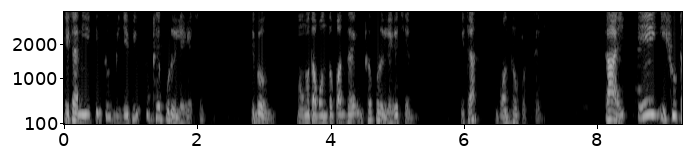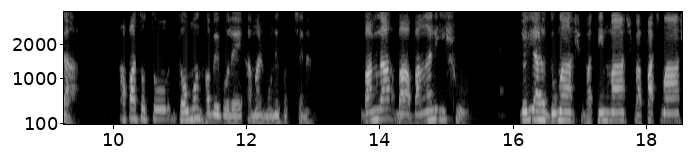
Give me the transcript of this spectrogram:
এটা নিয়ে কিন্তু বিজেপি উঠে পড়ে লেগেছে এবং মমতা বন্দ্যোপাধ্যায় উঠে পড়ে লেগেছেন এটা বন্ধ করতে। তাই এই ইস্যুটা আপাতত দমন হবে বলে আমার মনে হচ্ছে না। বাংলা বা বাঙালি ইস্যু যদি আরও দু মাস বা তিন মাস বা পাঁচ মাস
